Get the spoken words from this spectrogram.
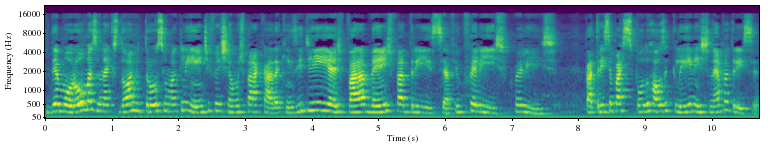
Demorou, mas o Nextdoor me trouxe uma cliente e fechamos para cada 15 dias. Parabéns, Patrícia. Fico feliz, fico feliz. Patrícia participou do House Cleanest, né, Patrícia?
